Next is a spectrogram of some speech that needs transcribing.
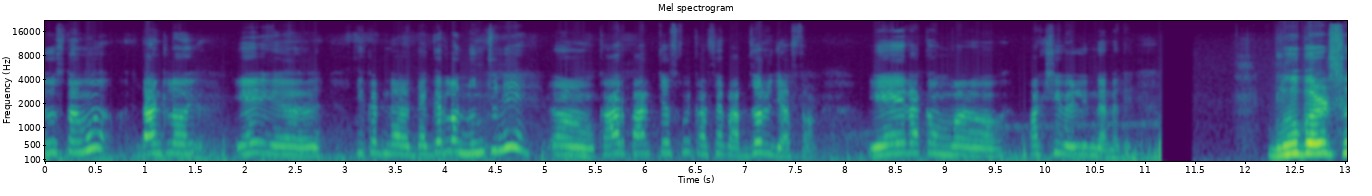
చూస్తాము. దాంట్లో ఏ- ఇక్కడ దగ్గరలో నుంచుని కార్ పార్క్ చేసుకుని కాసేపు అబ్జర్వ్ చేస్తాం. ఏ రకం పక్షి వెళ్ళింది అన్నది. Blue birds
